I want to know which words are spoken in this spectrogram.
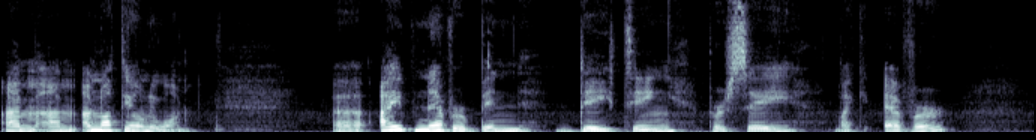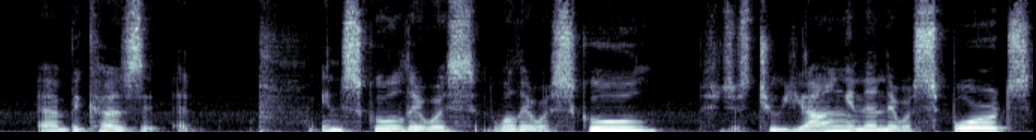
I'm I'm I'm not the only one. Uh, I've never been dating per se, like ever, uh, because uh, in school there was well there was school, she's just too young, and then there was sports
